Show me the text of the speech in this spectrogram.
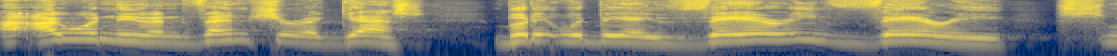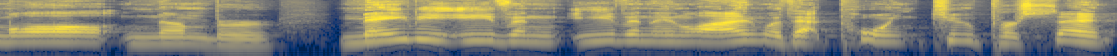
I wouldn't even venture a guess but it would be a very, very small number, maybe even, even in line with that 0.2%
